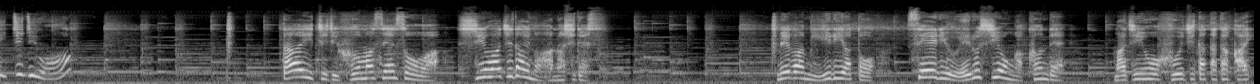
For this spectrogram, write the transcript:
第一次は？第一次風魔戦争は神話時代の話です。女神イリアと清流エルシオンが組んで魔人を封じた戦い。へえ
